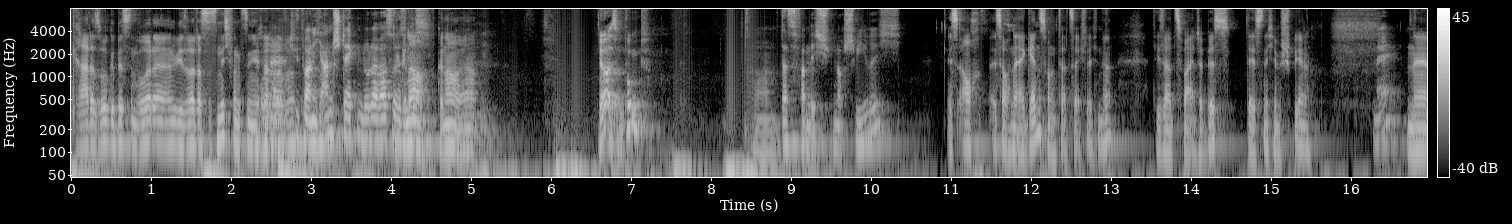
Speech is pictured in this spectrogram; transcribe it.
gerade so gebissen wurde, irgendwie so, dass es nicht funktioniert Oder hat der oder so. Typ war nicht ansteckend oder was weiß Genau, ich. genau, ja. Ja, ist ein Punkt. Das fand ich noch schwierig. Ist auch, ist auch eine Ergänzung tatsächlich, ne? Dieser zweite Biss, der ist nicht im Spiel. Nee? Nee.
